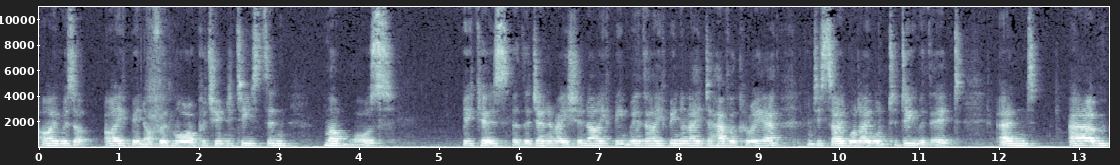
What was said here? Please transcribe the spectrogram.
I was, I've been offered more opportunities than Mum was, because of the generation I've been with, I've been allowed to have a career and decide what I want to do with it, and um,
